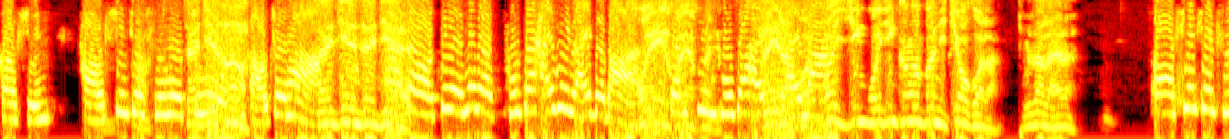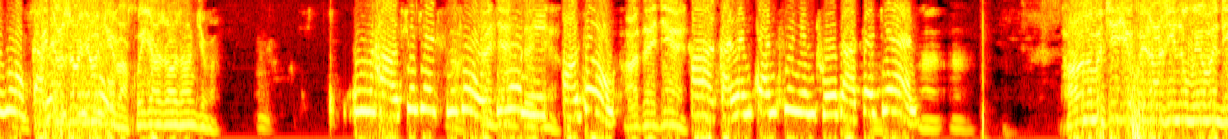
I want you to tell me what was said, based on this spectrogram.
好，行，好，谢谢师傅，师傅保重啊！再见，再见。哦，对，那个菩萨还会来的吧？会会会。相信菩萨还会来吗？我已经我已经刚刚帮你叫过了，菩萨来了。哦，谢谢师傅，感恩师傅。回家烧香去吧，回家烧香去吧。嗯，好，谢谢师傅，师傅你保重。好，再见。啊，感恩观世音菩萨，再见。嗯嗯。好，那么继续回答听众朋友问题。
